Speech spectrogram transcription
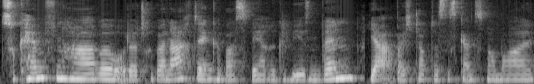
zu kämpfen habe oder drüber nachdenke, was wäre gewesen, wenn. Ja, aber ich glaube, das ist ganz normal.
